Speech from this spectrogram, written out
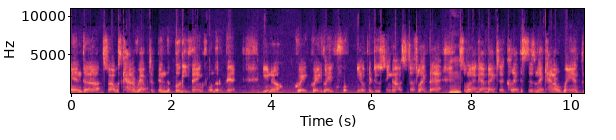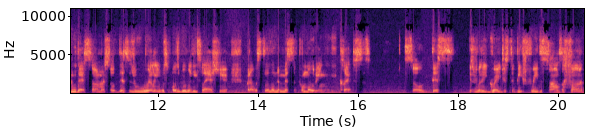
And uh, so I was kind of wrapped up in the boogie thing for a little bit. You know, great, great label for you know producing uh, stuff like that. Mhm. So when I got back to eclecticism, that kind of ran through that summer. So this is really was supposed to be released last year, but I was still in the midst of promoting eclecticism. So this is really great just to be free. The songs are fun.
